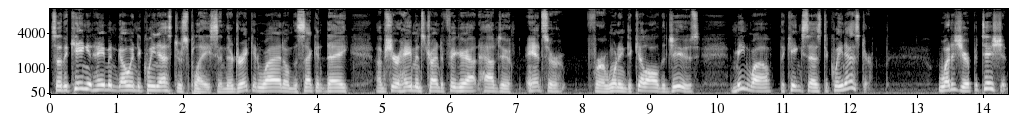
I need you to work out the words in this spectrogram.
So the king and Haman go into Queen Esther's place, and they're drinking wine on the second day. I'm sure Haman's trying to figure out how to answer for wanting to kill all the Jews. Meanwhile, the king says to Queen Esther, what is your petition?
